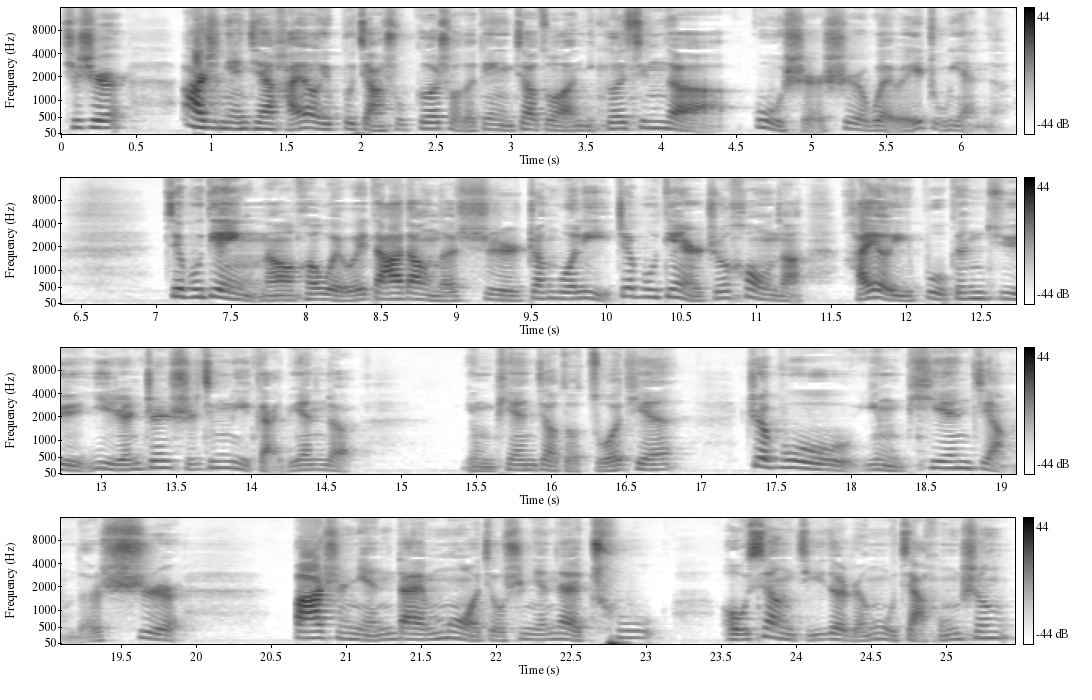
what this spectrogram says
其实二十年前还有一部讲述歌手的电影，叫做《你歌星的》。故事是韦唯主演的，这部电影呢和韦唯搭档的是张国立。这部电影之后呢，还有一部根据艺人真实经历改编的影片，叫做《昨天》。这部影片讲的是八十年代末九十年代初偶像级的人物贾宏声。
